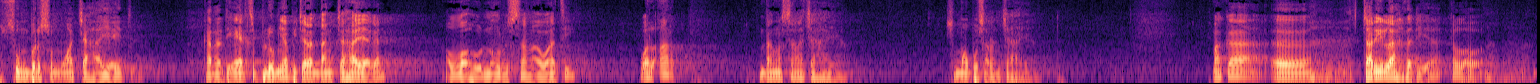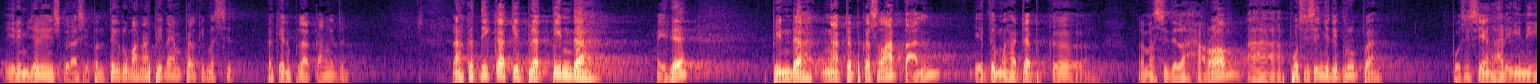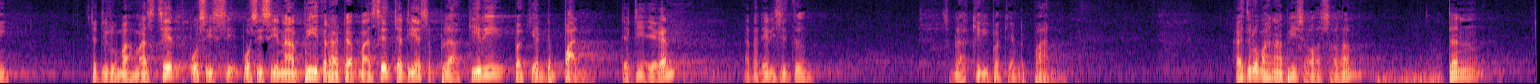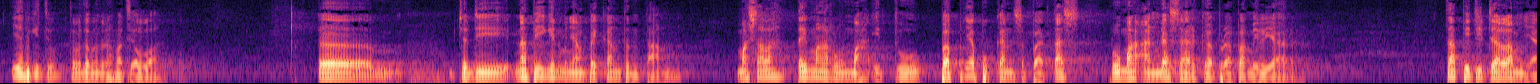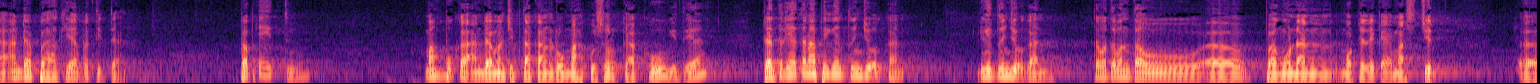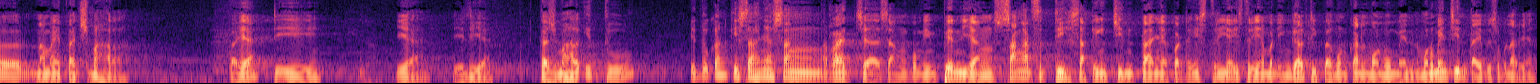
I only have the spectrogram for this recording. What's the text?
sumber semua cahaya itu. Karena di ayat sebelumnya bicara tentang cahaya kan? Allahu nurus samawati wal ard tentang masalah cahaya. Semua pusaran cahaya. Maka eh, carilah tadi ya kalau ini menjadi inspirasi penting rumah Nabi nempel di masjid bagian belakang itu. Nah, ketika kiblat pindah gitu ya, pindah ngadep ke selatan yaitu menghadap ke Masjidil Haram, ah posisinya jadi berubah. Posisi yang hari ini jadi rumah masjid, posisi posisi Nabi terhadap masjid jadinya sebelah kiri bagian depan. Jadinya ya kan? Nah, tadi di situ. Sebelah kiri bagian depan. Nah, itu rumah Nabi SAW. Dan ya begitu teman-teman rahmati Allah. Ehm, jadi Nabi ingin menyampaikan tentang masalah tema rumah itu babnya bukan sebatas rumah Anda seharga berapa miliar. Tapi di dalamnya Anda bahagia apa tidak? Babnya itu. Mampukah Anda menciptakan rumahku surgaku gitu ya? Dan ternyata Nabi ingin tunjukkan. Ingin tunjukkan. Teman-teman tahu eh, bangunan model kayak masjid eh, namanya Taj Mahal. Tahu ya? Di ya, ini dia. Taj Mahal itu itu kan kisahnya sang raja, sang pemimpin yang sangat sedih saking cintanya pada istrinya, istrinya meninggal dibangunkan monumen. Monumen cinta itu sebenarnya.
